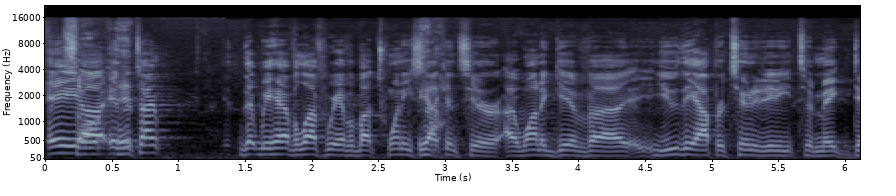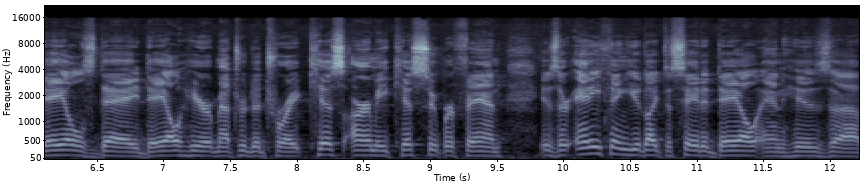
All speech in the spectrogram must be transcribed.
Hey, So uh, in the time that we have left, we have about 20 Yeah. seconds here. I want to give uh, you the opportunity to make Dale's day. Dale here at Metro Detroit, Kiss Army, Kiss Superfan. Is there anything you'd like to say to Dale and his uh,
